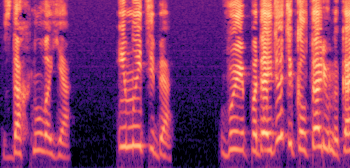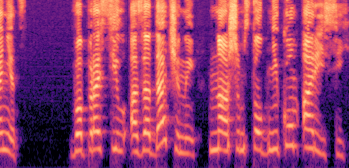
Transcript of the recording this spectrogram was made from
вздохнула я. И мы тебя. Вы подойдете к алтарю, наконец? Вопросил озадаченный нашим столбняком Арисий.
